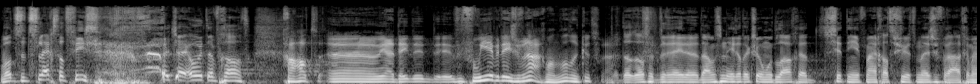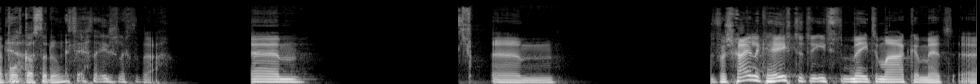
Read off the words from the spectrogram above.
Wat is het slechtste advies dat jij ooit hebt gehad? Gehad, eh, ja, de, de, de- voor wie heb je deze vraag, man? Wat een kutvraag. Dat was ook de reden, dames en heren, dat ik zo moet lachen. Sydney heeft mij geadviseerd om deze vraag in mijn Ja. podcast te doen. Het is echt een hele slechte vraag. Ehm, ehm, waarschijnlijk heeft het er iets mee te maken met... eh,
